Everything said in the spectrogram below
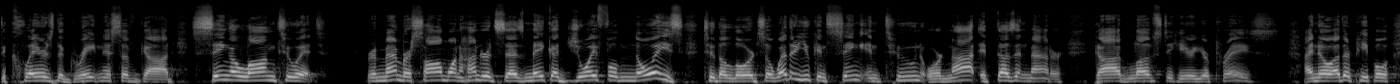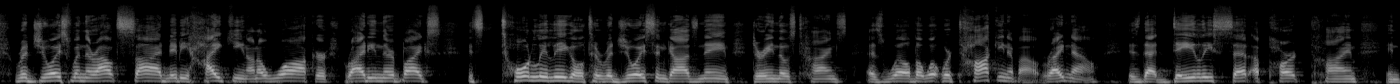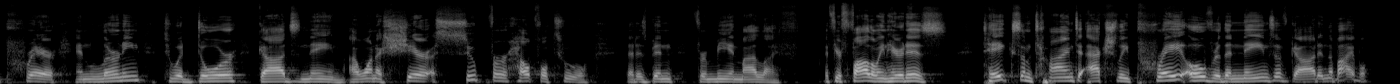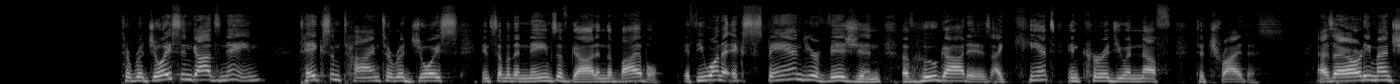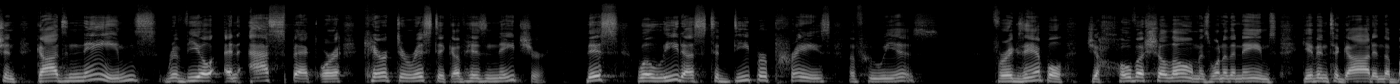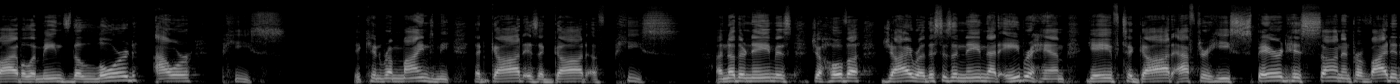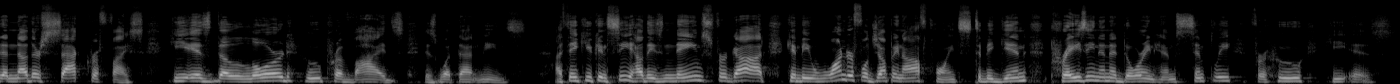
declares the greatness of God. Sing along to it. Remember, Psalm 100 says, Make a joyful noise to the Lord. So whether you can sing in tune or not, it doesn't matter. God loves to hear your praise. I know other people rejoice when they're outside, maybe hiking on a walk or riding their bikes. It's totally legal to rejoice in God's name during those times as well. But what we're talking about right now is that daily set apart time in prayer and learning to adore God's name. I want to share a super helpful tool that has been for me in my life. If you're following, here it is. Take some time to actually pray over the names of God in the Bible to rejoice in God's name, take some time to rejoice in some of the names of God in the Bible. If you want to expand your vision of who God is, I can't encourage you enough to try this. As I already mentioned, God's names reveal an aspect or a characteristic of his nature. This will lead us to deeper praise of who he is. For example, Jehovah Shalom is one of the names given to God in the Bible. It means the Lord our peace. It can remind me that God is a God of peace. Another name is Jehovah Jireh. This is a name that Abraham gave to God after he spared his son and provided another sacrifice. He is the Lord who provides, is what that means. I think you can see how these names for God can be wonderful jumping off points to begin praising and adoring him simply for who he is.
